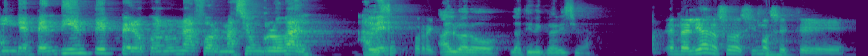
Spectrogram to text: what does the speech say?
independiente, pero con una formación global. A ver. Correcto. Álvaro la tiene clarísima. En realidad nosotros decimos este,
